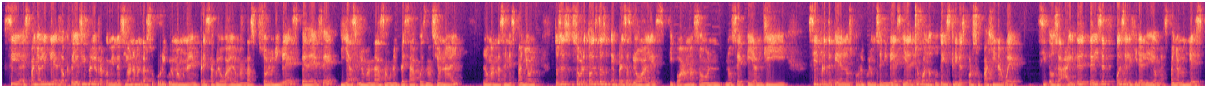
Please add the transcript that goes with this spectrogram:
sí, español e inglés. Lo que yo siempre les recomiendo es si van a mandar su currículum a una empresa global, lo mandas solo en inglés, PDF, y ya si lo mandas a una empresa pues nacional, lo mandas en español. Entonces, sobre todo estas empresas globales, tipo Amazon, no sé, P&G, siempre te piden los currículums en inglés. Y de hecho, cuando tú te inscribes por su página web, o sea, ahí te, te, dice, puedes elegir el idioma, español o inglés.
